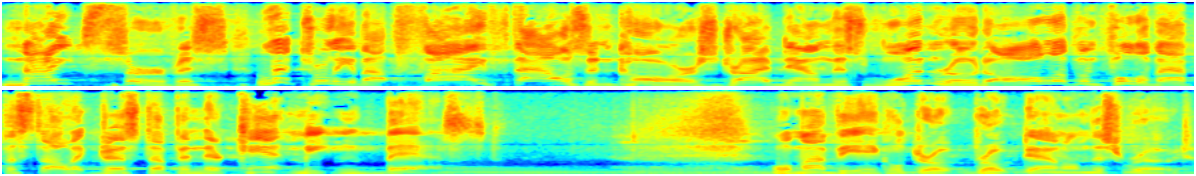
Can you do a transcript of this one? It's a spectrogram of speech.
night service, literally about 5,000 cars drive down this one road, all of them full of apostolic dressed up in their camp meeting best. Well, my vehicle dro- broke down on this road.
